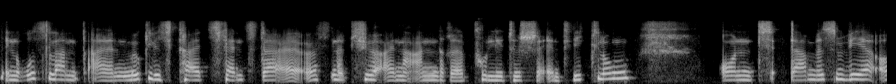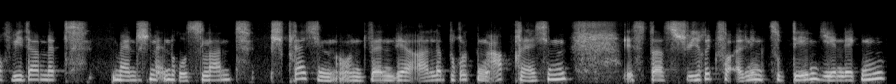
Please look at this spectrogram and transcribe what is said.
in Russland ein Möglichkeitsfenster eröffnet für eine andere politische Entwicklung. Und da müssen wir auch wieder mit Menschen in Russland sprechen. Und wenn wir alle Brücken abbrechen, ist das schwierig, vor allen Dingen zu denjenigen,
